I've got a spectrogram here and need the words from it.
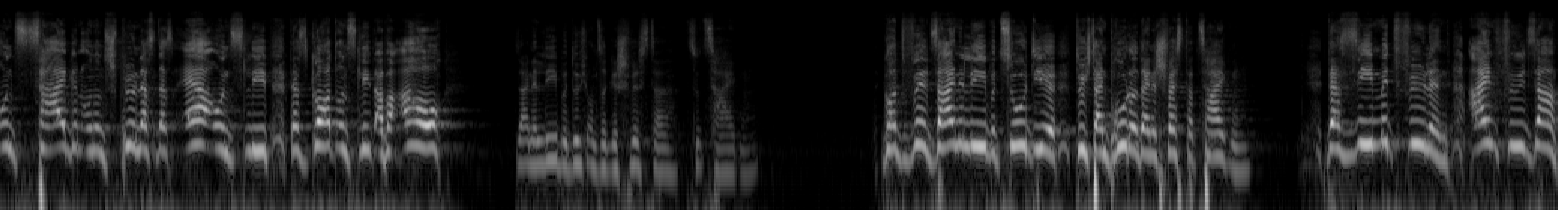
uns zeigen und uns spüren lassen, dass er uns liebt, dass Gott uns liebt, aber auch seine Liebe durch unsere Geschwister zu zeigen. Gott will seine Liebe zu dir durch deinen Bruder und deine Schwester zeigen. Dass sie mitfühlend, einfühlsam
